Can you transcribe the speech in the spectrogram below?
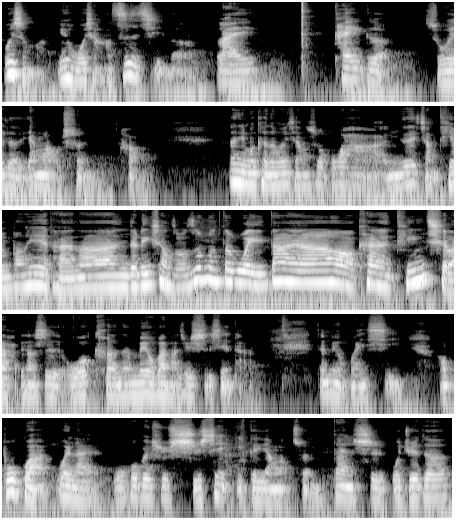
为什么？因为我想要自己呢来开一个所谓的养老村。好，那你们可能会想说，哇，你在讲天方夜谭啊？你的理想怎么这么的伟大呀？哦，看听起来好像是我可能没有办法去实现它，但没有关系。好，不管未来我会不会去实现一个养老村，但是我觉得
